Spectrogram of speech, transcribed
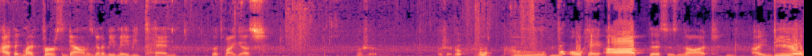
I think my first down is going to be maybe 10. That's my guess. Oh shit. Oh shit. Oh, oh. okay, uh, this is not ideal.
